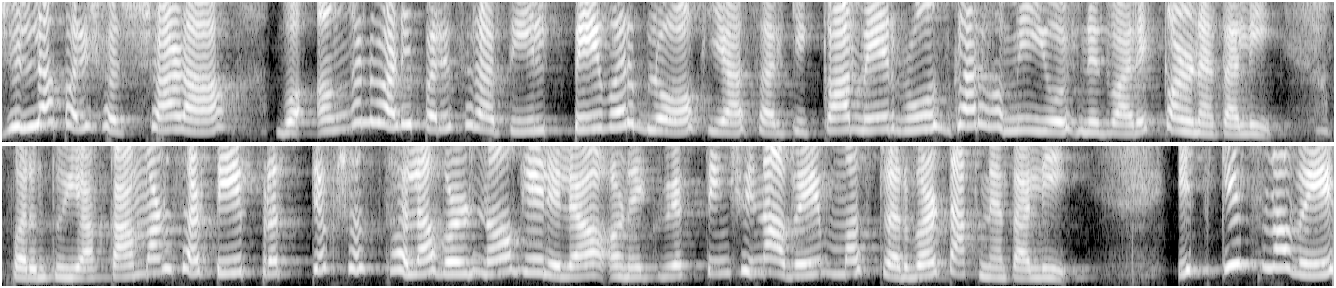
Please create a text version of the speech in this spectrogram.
जिल्हा परिषद शाळा व अंगणवाडी परिसरातील पेवर ब्लॉक यासारखी कामे रोजगार हमी योजनेद्वारे करण्यात आली. परंतु या कामांसाठी प्रत्यक्ष स्थलावर न गेलेल्या अनेक व्यक्तींची नावे मस्टरवर टाकण्यात आली. इतकेच नव्हे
